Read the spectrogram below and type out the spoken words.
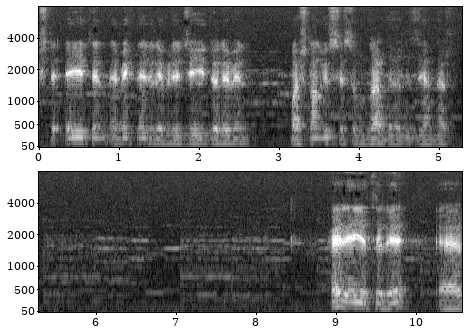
İşte EYT'nin emekli edilebileceği dönemin başlangıç sesi bunlar değerli izleyenler. Her EYT'li eğer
